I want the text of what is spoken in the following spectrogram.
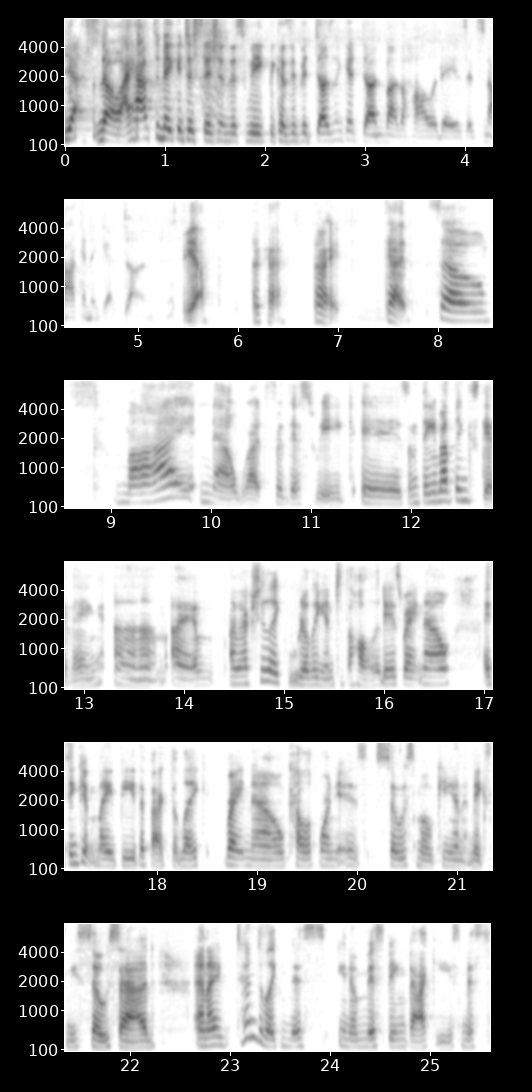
Yes. No i have to make a decision this week because if it doesn't get done by the holidays it's not going to get done. Yeah. Okay. All right. Good. So my now what for this week is I'm thinking about Thanksgiving. Um, I am I'm actually like really into the holidays right now. I think it might be the fact that like right now California is so smoky and it makes me so sad. And I tend to like miss, you know, miss being back east, miss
